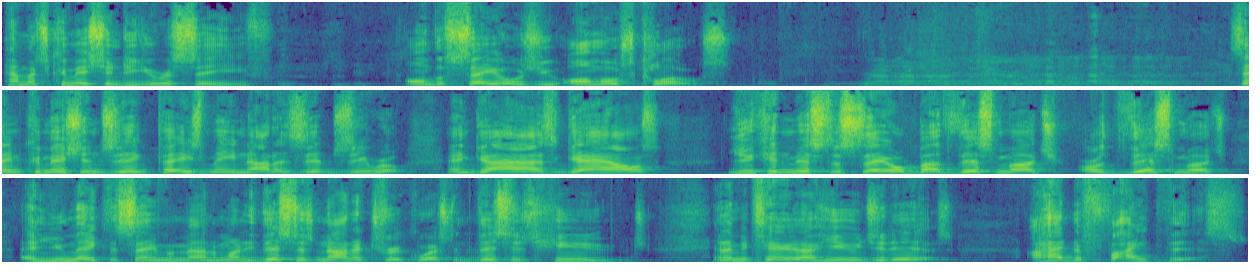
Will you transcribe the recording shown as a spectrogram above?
How much commission do you receive on the sales you almost close? Same commission Zig pays me, not a zip zero. And guys, gals, you can miss the sale by this much or this much, and you make the same amount of money. This is not a trick question. This is huge. And let me tell you how huge it is. I had to fight this.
